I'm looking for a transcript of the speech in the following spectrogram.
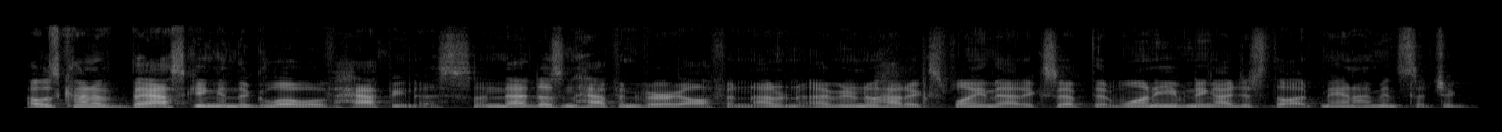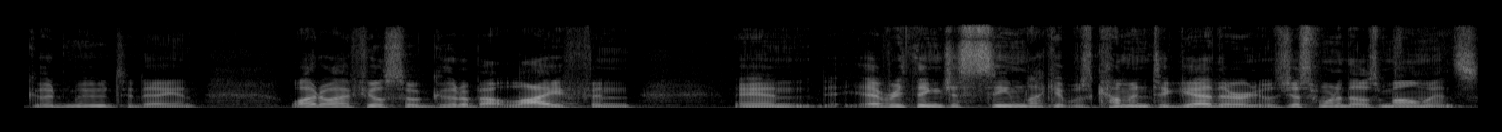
I was kind of basking in the glow of happiness, and that doesn't happen very often. I don't, I even know how to explain that, except that one evening I just thought, man, I'm in such a good mood today, and why do I feel so good about life? And and everything just seemed like it was coming together, and it was just one of those moments.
